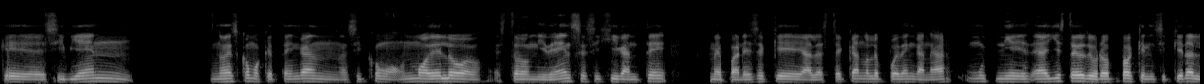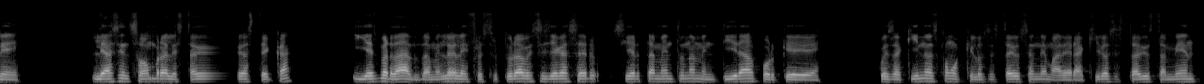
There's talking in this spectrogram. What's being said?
que si bien no es como que tengan así como un modelo estadounidense así gigante, me parece que al Azteca no le pueden ganar, ni hay estadios de Europa que ni siquiera le, le hacen sombra al estadio Azteca y es verdad, también lo de la infraestructura a veces llega a ser ciertamente una mentira porque pues aquí no es como que los estadios sean de madera, aquí los estadios también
